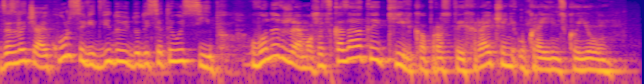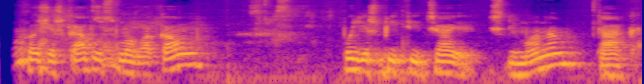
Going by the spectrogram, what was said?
Зазвичай курси відвідують до 10 осіб. Вони вже можуть сказати кілька простих речень українською. Хочеш каву з молоком? Будеш пити чай з лимоном? Так.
